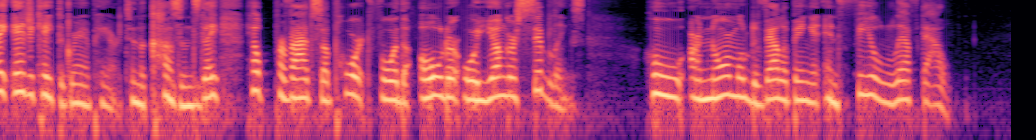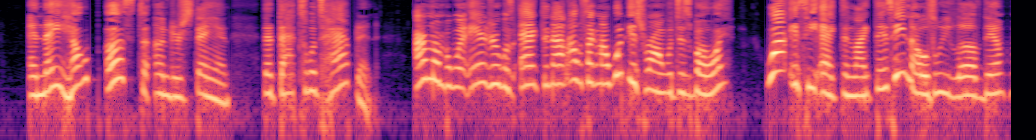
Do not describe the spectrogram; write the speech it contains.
They educate the grandparents and the cousins. They help provide support for the older or younger siblings who are normal developing and feel left out. And they help us to understand that that's what's happening. I remember when Andrew was acting out, I was like, now what is wrong with this boy? Why is he acting like this? He knows we love them.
